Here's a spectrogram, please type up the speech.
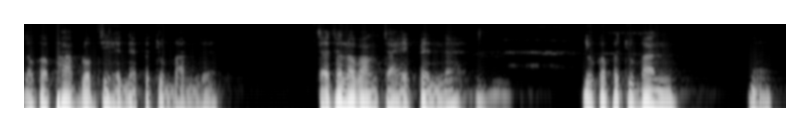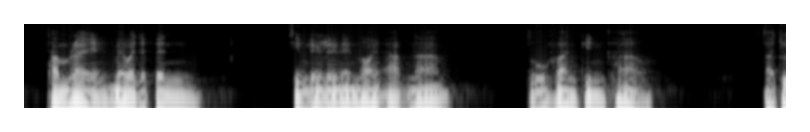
แล้วก็ภาพลบที่เห็นในปัจจุบันด้วย แต่ถ้าระวังใจเป็นนะอยู่กับปัจจุบันนะทำอะไรไม่ว่าจะเป็นสิ่งเล็กๆน้อยๆอาบน้ำถูฟันกินข้าว อาจจะ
